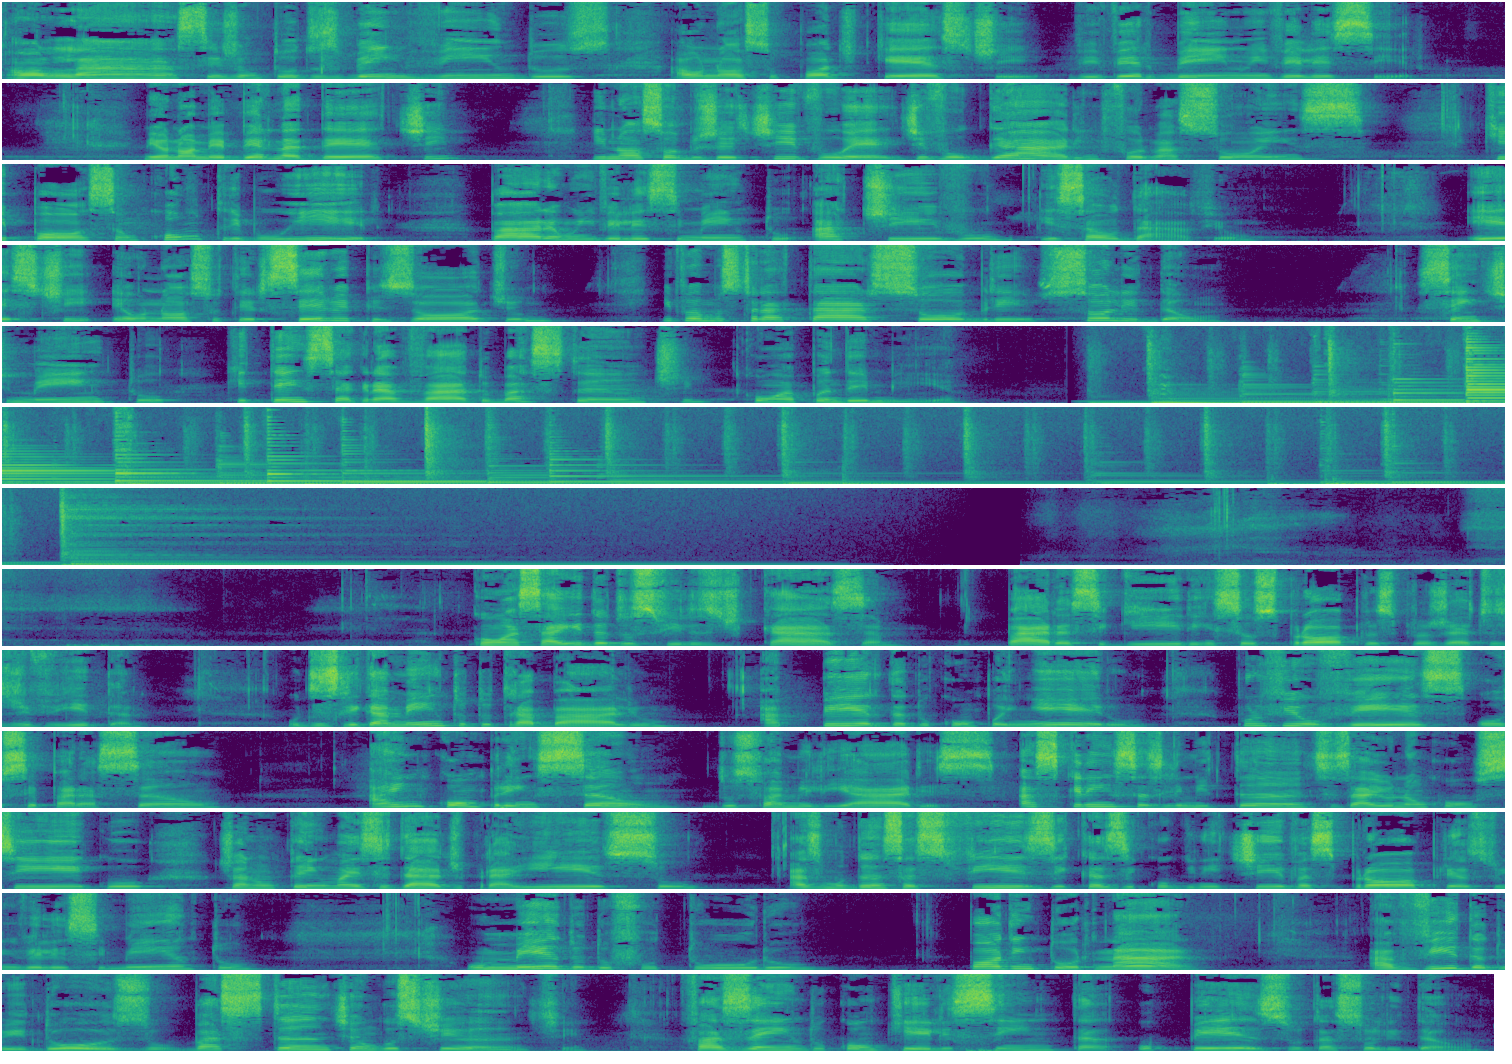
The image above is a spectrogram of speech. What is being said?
Olá, sejam todos bem-vindos ao nosso podcast Viver Bem no Envelhecer. Meu nome é Bernadette e nosso objetivo é divulgar informações que possam contribuir para um envelhecimento ativo e saudável. Este é o nosso terceiro episódio e vamos tratar sobre solidão sentimento que tem se agravado bastante com a pandemia. Com a saída dos filhos de casa, para seguirem seus próprios projetos de vida, o desligamento do trabalho, a perda do companheiro por viuvez ou separação, a incompreensão dos familiares, as crenças limitantes, ah, eu não consigo, já não tenho mais idade para isso, as mudanças físicas e cognitivas próprias do envelhecimento, o medo do futuro, podem tornar a vida do idoso bastante angustiante, fazendo com que ele sinta o peso da solidão.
